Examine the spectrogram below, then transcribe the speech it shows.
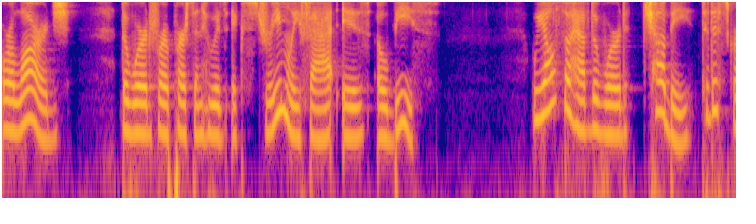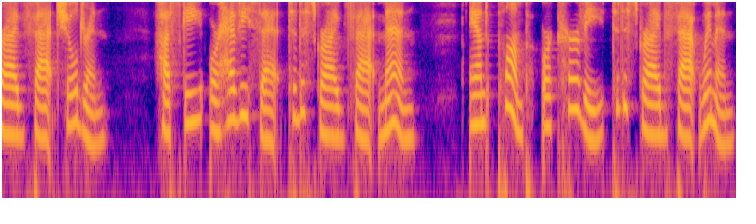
or large. The word for a person who is extremely fat is obese. We also have the word chubby to describe fat children, husky or heavy set to describe fat men, and plump or curvy to describe fat women.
